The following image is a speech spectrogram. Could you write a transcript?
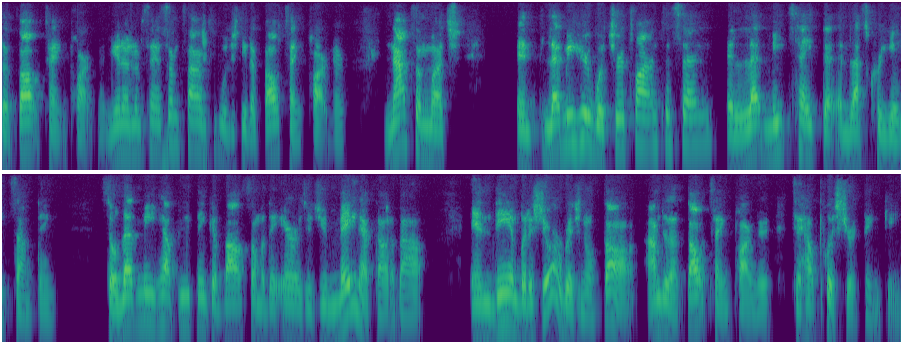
the thought tank partner. You know what I'm saying? Sometimes people just need a thought tank partner, not so much. And let me hear what you're trying to say, and let me take that and let's create something. So let me help you think about some of the areas that you may not thought about. And then, but it's your original thought. I'm just a thought tank partner to help push your thinking.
